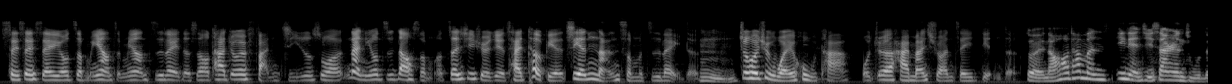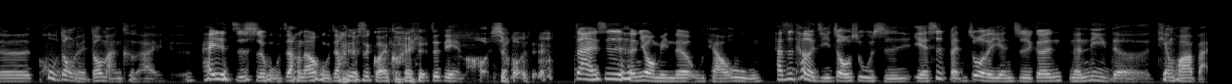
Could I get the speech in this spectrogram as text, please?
谁谁谁有怎么样怎么样之类的时候，他就会反击，就说那你又知道什么？珍惜学姐才特别艰难什么之类的，嗯，就会去维护她。我觉得还蛮喜欢这一点的。对，然后他们一年级三人组的互动也都蛮可爱的，还一直指使虎杖，然后虎杖就是乖乖的，这点也蛮好笑的。再来是很有名的五条悟，他是特级咒术师，也是本作的颜值跟能力的天花板。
